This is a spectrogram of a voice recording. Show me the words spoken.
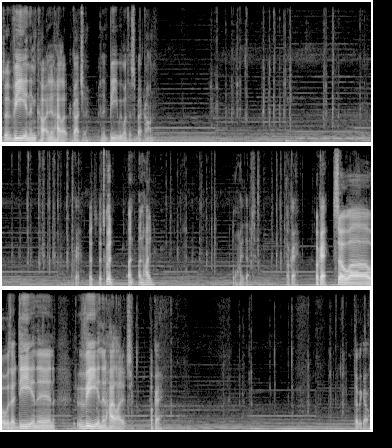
So V and then cut and then highlight. Gotcha. And then B, we want this back on. Okay, that's that's good. Un unhide. Don't hide that. Okay. Okay. So uh, what was that? D and then V and then highlight it. Okay. There we go.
